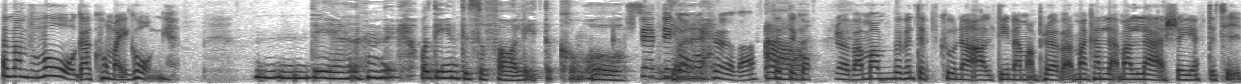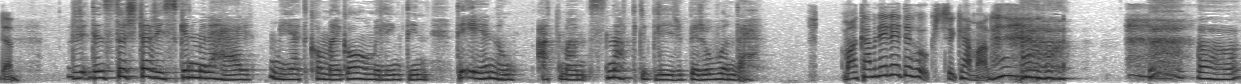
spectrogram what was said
att man vågar komma igång. Det, och det är inte så farligt att komma och Sätt igång och pröva. Sätt igång och pröva. Man behöver inte kunna allt innan man prövar. Man, kan, man lär sig efter tiden. Den största risken med det här med att komma igång med LinkedIn det är nog att man snabbt blir beroende. Man kan bli lite hooked, kan man. Ja.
